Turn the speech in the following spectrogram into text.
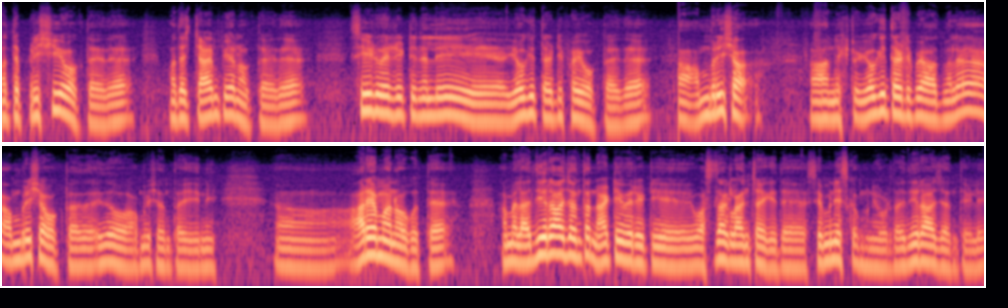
ಮತ್ತು ಪ್ರಿಷಿ ಹೋಗ್ತಾ ಇದೆ ಮತ್ತು ಚಾಂಪಿಯನ್ ಹೋಗ್ತಾ ಇದೆ. ಸೀಡ್ ವೆರೈಟಿನಲ್ಲಿ ಯೋಗಿ ತರ್ಟಿ ಫೈವ್ ಹೋಗ್ತಾ ಇದೆ. ಆ, Ambarish next Yogi thirty five ಆದಮೇಲೆ ಅಂಬರೀಷ ಹೋಗ್ತಾ ಇದೆ. ಇದು ಅಂಬರೀಷ ಅಂತ ಇದೀನಿ ಆರ್ಯಮಾನ್ ಹೋಗುತ್ತೆ. ಆಮೇಲೆ ಅಧಿರಾಜ್ ಅಂತ ನಾಟಿ ವೆರೈಟಿ ಹೊಸದಾಗಿ ಲಾಂಚ್ ಆಗಿದೆ ಸೆಮಿನಿಸ್ ಕಂಪ್ನಿ ಹೊಡೆದು ಅಧಿರಾಜ್ ಅಂತೇಳಿ.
